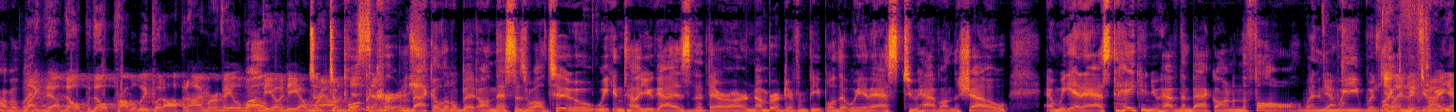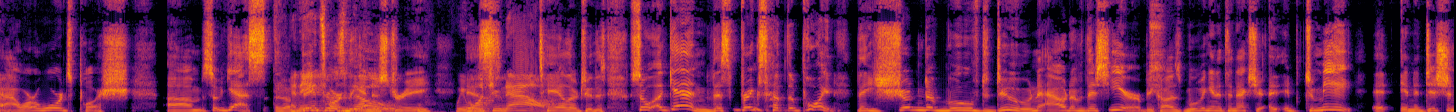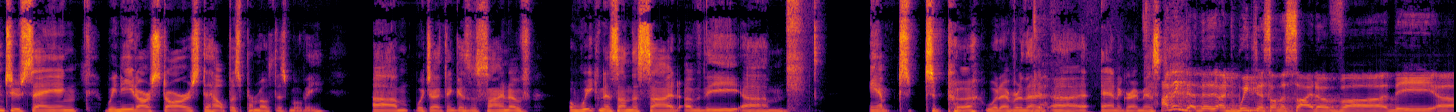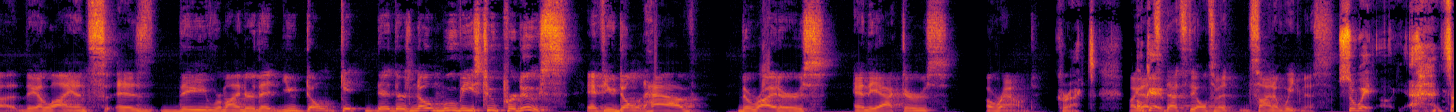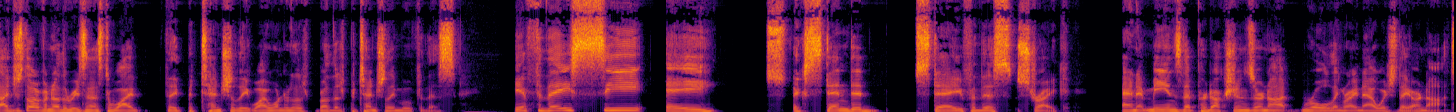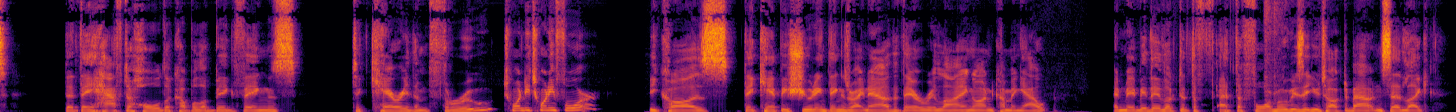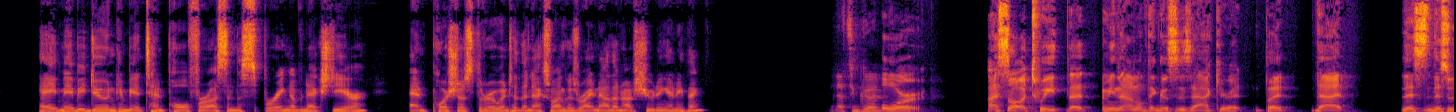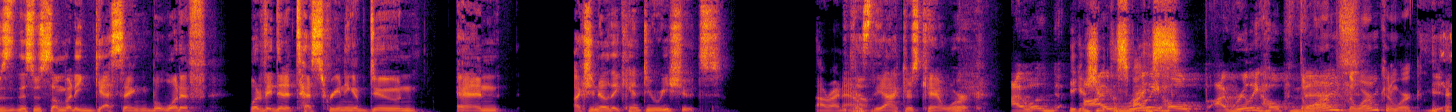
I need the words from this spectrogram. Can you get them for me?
Probably. Like they'll, they'll they'll probably put Oppenheimer available on VOD around to, pull the curtain back a little bit on this as well too we can tell you guys that there are a number of different people that we have asked to have on the show and we get asked hey can you have them back on in the fall when Yeah. we would like to be it's time, doing yeah. our awards push um, so yes a And big part of the no. industry We is want you now. tailored to this so again this brings up the point they shouldn't have moved dune out of this year because moving it into next year it, to me it, in addition to saying we need our stars to help us promote this movie um, which I think is a sign of a weakness on the side of the um, amped to whatever that uh, anagram is. I think that the a weakness on the side of uh, the uh, the alliance is the reminder that you don't get there, there's no movies to produce if you don't have the writers and the actors around. Correct. Like okay, that's, that's the ultimate sign of weakness. so wait, it's, I just thought of another reason as to why they potentially why Warner Brothers brothers potentially move for this. If they see a extended stay for this strike, and it means that productions are not rolling right now, which they are not, that they have to hold a couple of big things to carry them through 2024 because they can't be shooting things right now that they are relying on coming out. And maybe they looked at the at the four movies that you talked about and said like, "Hey, maybe Dune can be a tent pole for us in the spring of next year and push us through into the next one because right now they're not shooting anything." That's a good. Or I saw a tweet that I mean I don't think this is accurate, but that this this was this was somebody guessing. But what if what if they did a test screening of Dune and actually no, they can't do reshoots Not right now. because the actors can't work. I will. He can shoot I the really hope. I really hope The that worm, the worm can work. Yeah.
